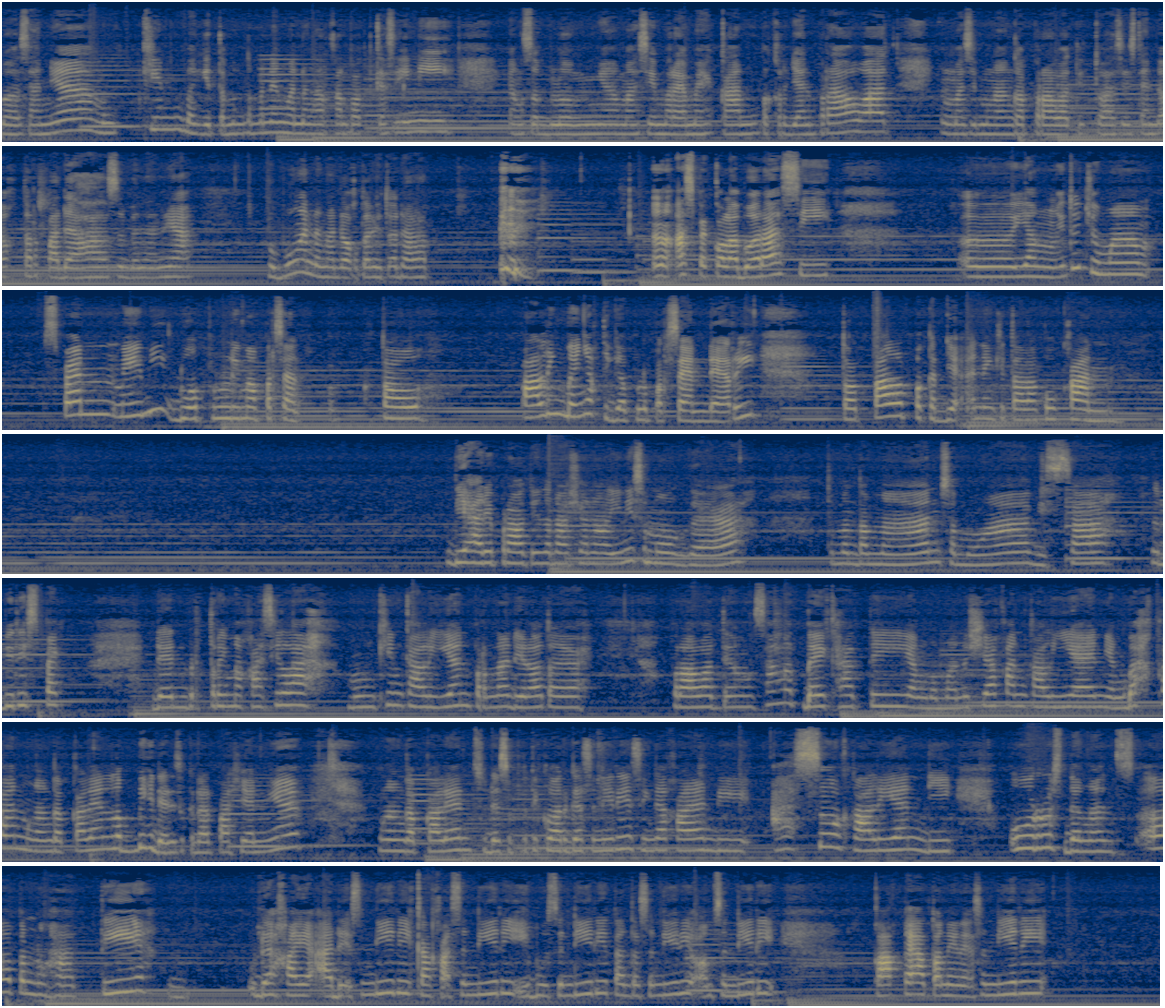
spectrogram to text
bahwasannya mungkin bagi teman-teman yang mendengarkan podcast ini yang sebelumnya masih meremehkan pekerjaan perawat, yang masih menganggap perawat itu asisten dokter, padahal sebenarnya hubungan dengan dokter itu adalah uh, aspek kolaborasi uh, yang itu cuma spend maybe 25% atau paling banyak 30% dari total pekerjaan yang kita lakukan di Hari Perawat Internasional ini semoga teman-teman semua bisa lebih respect dan berterima kasih lah mungkin kalian pernah dirawat oleh perawat yang sangat baik hati, yang memanusiakan kalian, yang bahkan menganggap kalian lebih dari sekedar pasiennya, menganggap kalian sudah seperti keluarga sendiri sehingga kalian diasuh, kalian diurus dengan penuh hati, udah kayak adik sendiri, kakak sendiri, ibu sendiri, tante sendiri, om sendiri, kakek atau nenek sendiri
